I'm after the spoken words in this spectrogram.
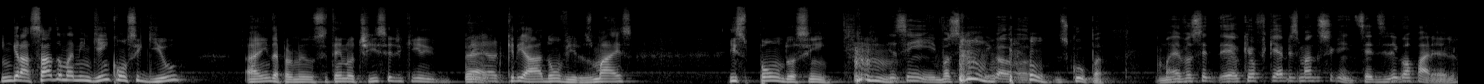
engraçado, mas ninguém conseguiu ainda, pelo menos se tem notícia de que É. tenha criado um vírus, mas expondo assim. E assim, você desculpa, mas você, é, o que eu fiquei abismado é o seguinte: você desliga o aparelho,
